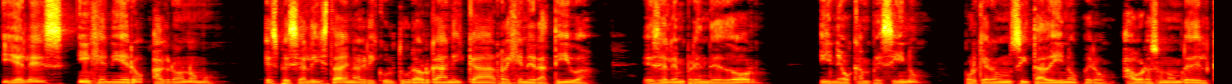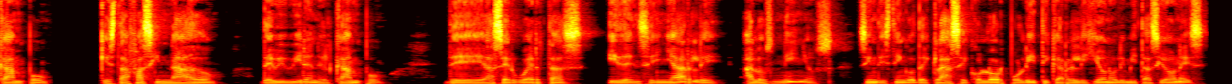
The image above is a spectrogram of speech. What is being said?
Y él es ingeniero agrónomo, especialista en agricultura orgánica regenerativa es el emprendedor y neocampesino, porque era un citadino, pero ahora es un hombre del campo que está fascinado de vivir en el campo, de hacer huertas y de enseñarle a los niños, sin distingo de clase, color, política, religión o limitaciones,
